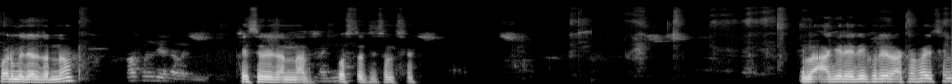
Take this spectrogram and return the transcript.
কর্মীদের জন্য খিচুড়ি রান্নার প্রস্তুতি চলছে। এগুলো আগে রেডি করে রাখা হয়েছিল।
